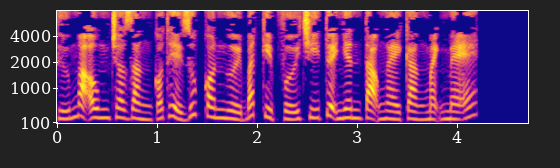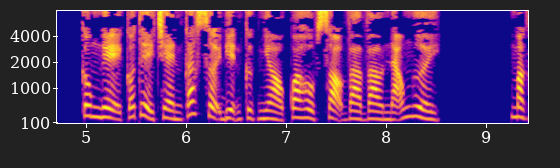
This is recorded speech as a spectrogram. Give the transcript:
thứ mà ông cho rằng có thể giúp con người bắt kịp với trí tuệ nhân tạo ngày càng mạnh mẽ. Công nghệ có thể chèn các sợi điện cực nhỏ qua hộp sọ và vào não người. Mặc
